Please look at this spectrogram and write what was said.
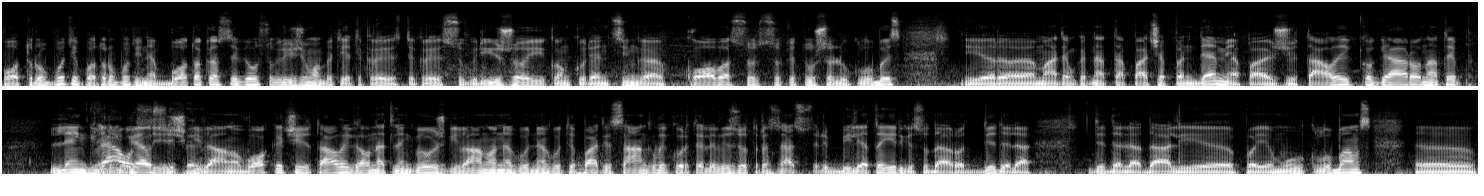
po truputį, po truputį nebuvo tokios įgaus sugrįžimo, bet jie tikrai, tikrai sugrįžo į konkurencingą kovą su, su kitų šalių klubais. Ir e, matėm, kad net tą pačią pandemiją, pavyzdžiui, italai, ko gero, na taip, lengviausiai išgyveno. Vokiečiai, italai gal net lengviau išgyveno negu, negu tie patys anglai, kur televizijos transliacijos ir bilietai irgi sudaro didelę, didelę dalį pajamų klubams. E,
